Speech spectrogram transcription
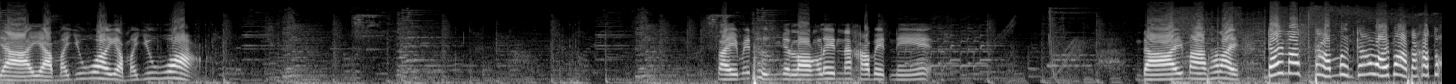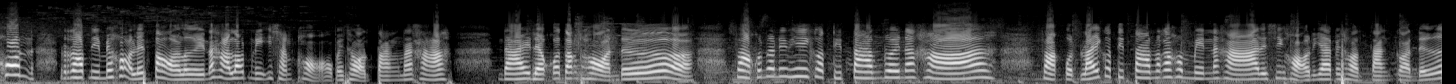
อย่าอย่ามายั่วอย่ามายั่วใจไม่ถึงอย่าลองเล่นนะคะ เบ็ดนี้ ได้มาเท่าไหร่ ได้มา 3,900 บาทนะคะทุกคน รอบนี้ไม่ขอเล่นต่อเลยนะคะ รอบนี้อีฉันขอออกไปถอนตังค์นะคะ ได้แล้วก็ต้องถอนเด้อ ฝากคุณเพื่อนๆพี่ๆกดติดตามด้วยนะคะ ฝากกดไลค์ กดติดตามแล้วก็คอมเมนต์นะคะดิฉันขออนุญาตไปถอนตังค์ก่อนเด้อ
